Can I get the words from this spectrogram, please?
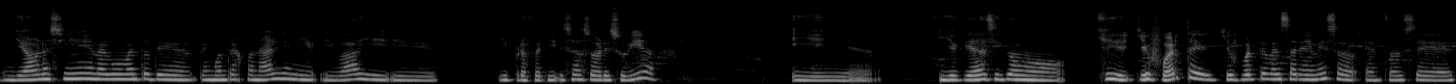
y aún así en algún momento te, te encuentras con alguien y, y vas y, y, profetizas sobre su vida. Y, yo quedé así como, qué, qué fuerte, qué fuerte pensar en eso. Entonces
